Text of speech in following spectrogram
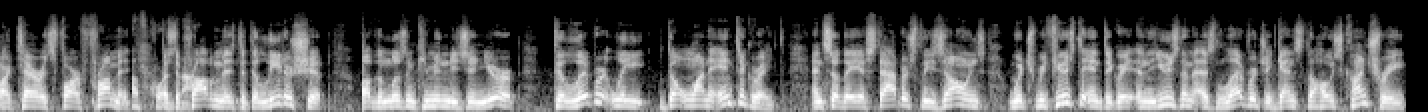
are terrorists, far from it. Of course But the not. problem is that the leadership of the Muslim communities in Europe deliberately don't want to integrate, and so they establish these zones which refuse to integrate, and they use them as leverage against the host country,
